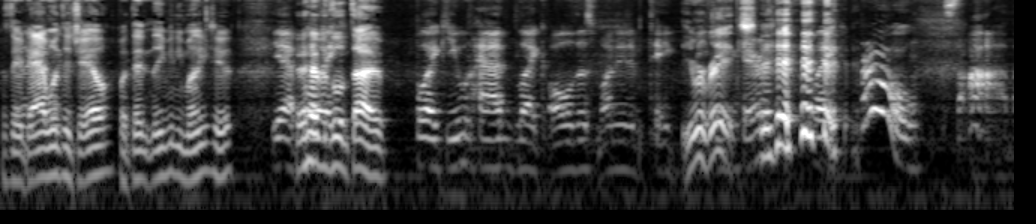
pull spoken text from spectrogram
Because their like- dad went to jail, but didn't leave any money too. Yeah, It happens like, all the time. but like you had like all this money to take You were rich. care of. like, bro, stop.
